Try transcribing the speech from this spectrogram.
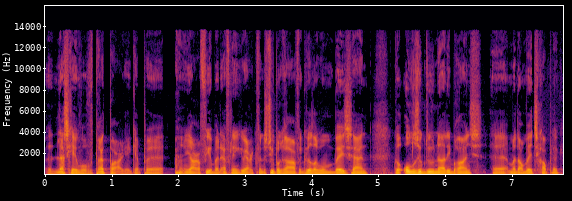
lesgeven over pretparken. Ik heb uh, een jaar of vier bij de Efteling gewerkt. Ik vind het super gaaf. Ik wil er gewoon mee bezig zijn. Ik wil onderzoek doen naar die branche, maar dan wetenschappelijk.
